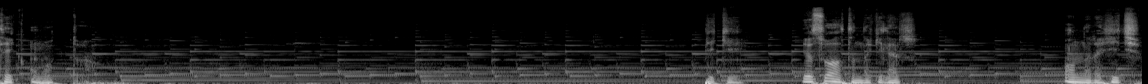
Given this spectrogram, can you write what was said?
tek umuttu. Peki ya su altındakiler? Onlara hiç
